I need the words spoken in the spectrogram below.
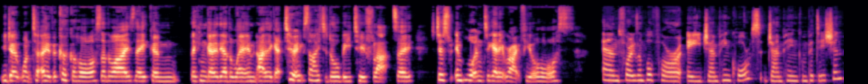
you don't want to overcook a horse, otherwise they can they can go the other way and either get too excited or be too flat. So it's just important to get it right for your horse. And for example, for a jumping course, jumping competition,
